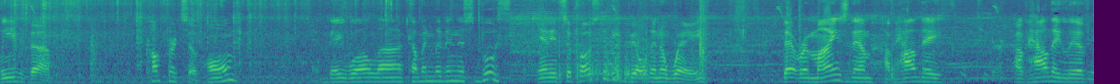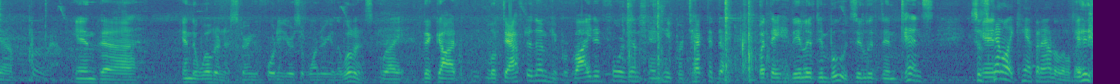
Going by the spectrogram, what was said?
leave the comforts of home, and they will uh, come and live in this booth. And it's supposed to be built in a way that reminds them of how they of how they lived Yeah. in the in the wilderness during the 40 years of wandering in the wilderness. Right. That God looked after them, He provided for them, and He protected them. But they they lived in booths, they lived in tents. So it's kind of like camping out a little bit. It,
